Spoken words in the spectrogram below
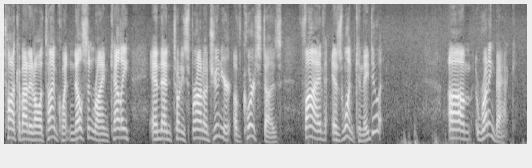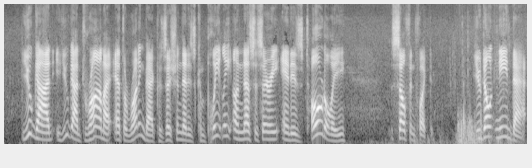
talk about it all the time. Quenton Nelson, Ryan Kelly, and then Tony Sparano Jr., of course, does five as one. Can they do it? Um, running back. You got you got drama at the running back position that is completely unnecessary and is totally self-inflicted. You don't need that.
